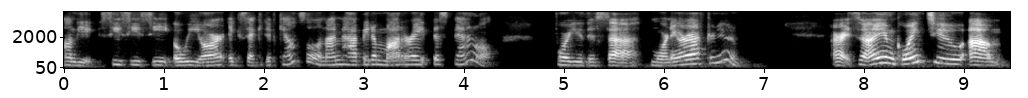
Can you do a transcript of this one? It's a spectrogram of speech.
on the CCC OER Executive Council, and I'm happy to moderate this panel for you this uh, morning or afternoon. All right, so I am going to um,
